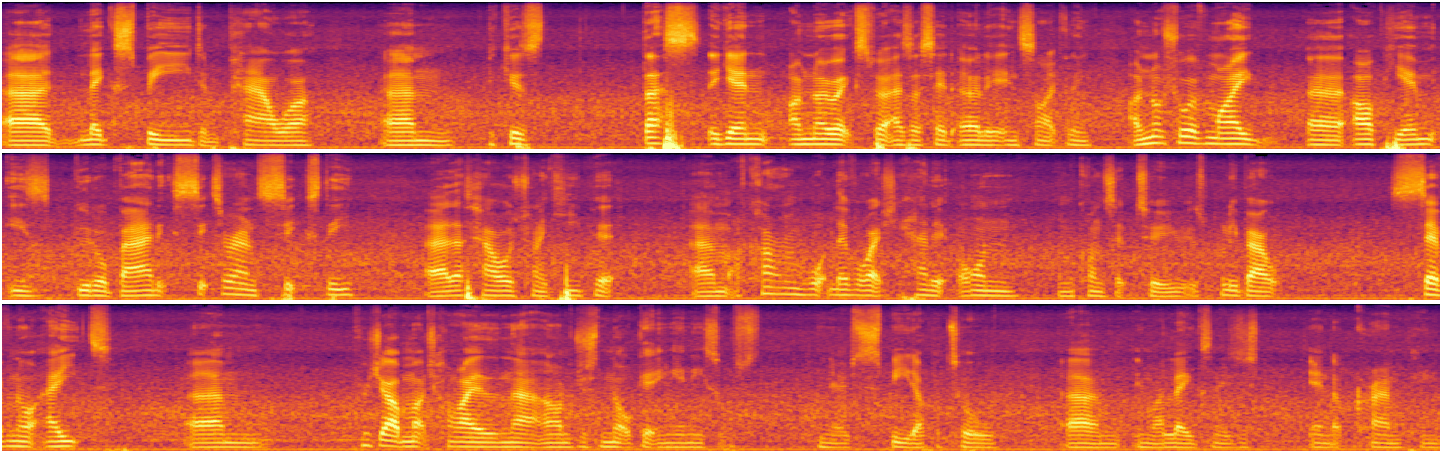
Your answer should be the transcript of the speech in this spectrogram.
uh, leg speed and power um, because that's again I'm no expert as I said earlier in cycling. I'm not sure if my uh, RPM is good or bad. It sits around 60 uh, that's how I was trying to keep it. Um, I can't remember what level I actually had it on on the Concept 2 it was probably about 7 or 8 um, pretty sure much higher than that and I'm just not getting any sort of you know speed up at all um, in my legs and they just end up cramping.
